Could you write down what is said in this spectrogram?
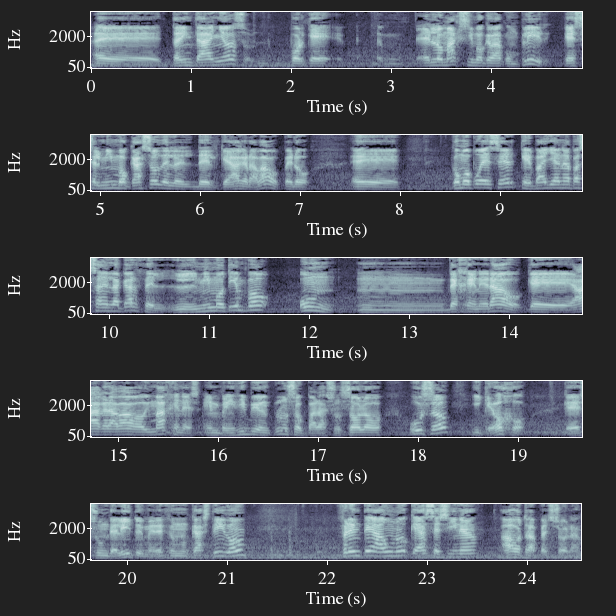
30 eh, años porque es lo máximo que va a cumplir, que es el mismo caso del, que ha grabado, pero eh, ¿cómo puede ser que vayan a pasar en la cárcel el mismo tiempo un mm, degenerado que ha grabado imágenes, en principio incluso para su solo uso, y que ojo, que es un delito y merece un castigo, frente a uno que asesina a otra persona.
